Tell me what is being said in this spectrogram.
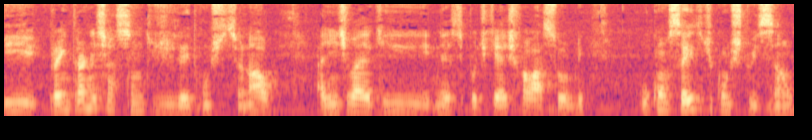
E para entrar nesse assunto de direito constitucional, a gente vai aqui nesse podcast falar sobre o conceito de Constituição,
